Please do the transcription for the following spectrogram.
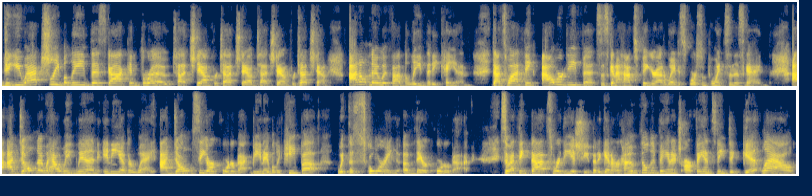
Do you actually believe this guy can throw touchdown for touchdown, touchdown for touchdown? I don't know if I believe that he can. That's why I think our defense is going to have to figure out a way to score some points in this game. I, I don't know how we win any other way. I don't see our quarterback being able to keep up with the scoring of their quarterback. So I think that's where the issue. But again, our home field advantage, our fans need to get loud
